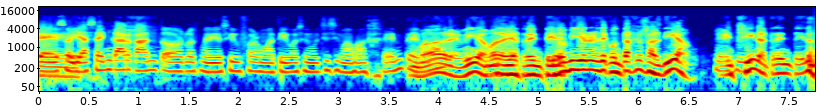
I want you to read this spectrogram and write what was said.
de eso ya se encargan todos los medios informativos y muchísima más gente, ¿no? Madre mía, madre mía, 32 millones de contagios al día. En China, 32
